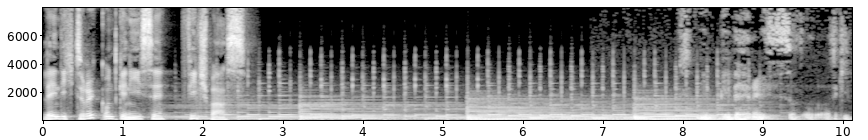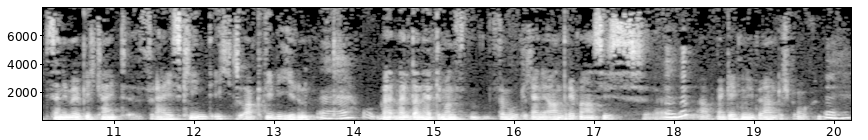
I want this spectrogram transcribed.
Lehn dich zurück und genieße viel Spaß. Wie, wäre es, oder, gibt es eine Möglichkeit, freies Kind ich zu aktivieren? Mhm. Weil, weil dann hätte man vermutlich eine andere Basis äh, mhm. auch beim Gegenüber angesprochen. Mhm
